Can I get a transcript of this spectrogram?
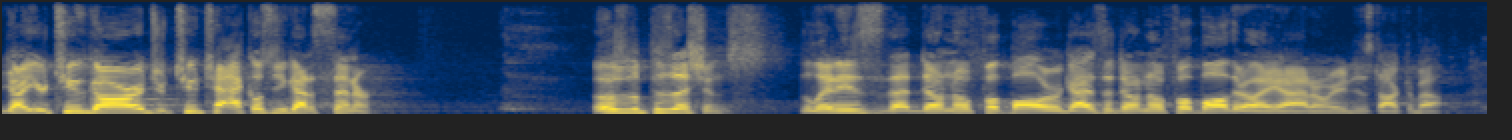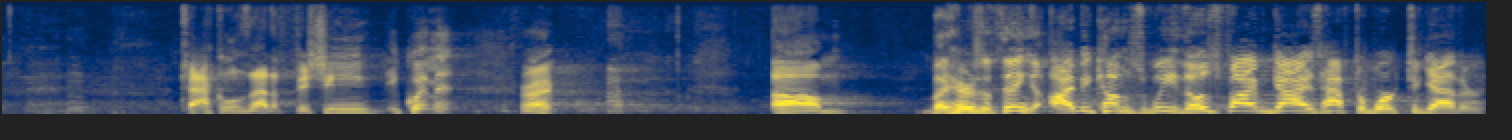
You got your two guards, your two tackles, and you got a center. Those are the positions. The ladies that don't know football or guys that don't know football, they're like, I don't know what you just talked about. Tackle, is that a fishing equipment? Right? Um, but here's the thing I becomes we. Those five guys have to work together.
